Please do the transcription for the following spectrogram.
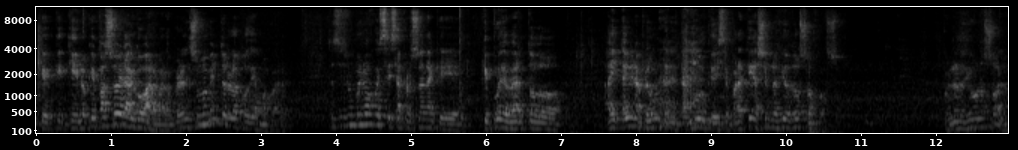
que, lo que pasó era algo bárbaro, pero en su momento no lo podíamos ver. Entonces un buen ojo es esa persona que, que puede ver todo, hay, una pregunta en el Talmud que dice, ¿para qué Hashem nos dio dos ojos? Pues no nos dio uno solo.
